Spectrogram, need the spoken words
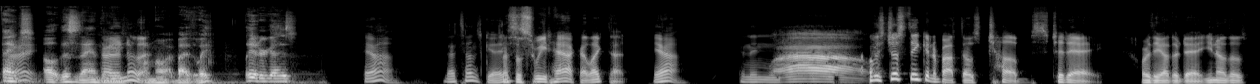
Thanks. Alright. Oh, this is Anthony. I didn't know that. Moab, by the way. Later, guys. Yeah, that sounds good. That's a sweet hack. I like that. yeah, and then Wow. I was just thinking about those tubs today or the other day. You know those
